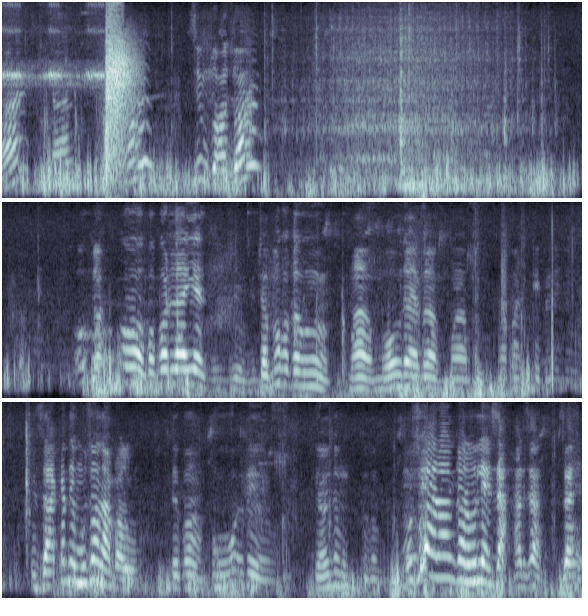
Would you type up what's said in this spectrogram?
હા હા સીમ જો જો ઓ, ઓ, પપ્પા લાવીએ. જમો કાકા હું. મારા બહુ થાય પેલા મારા બાપાને ટિફિન લઈ જવું. તું મુસો ના પાડું તે પણ હું- તે હું- મુસો આરામ કરું લે જા હાર જા જા હે.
